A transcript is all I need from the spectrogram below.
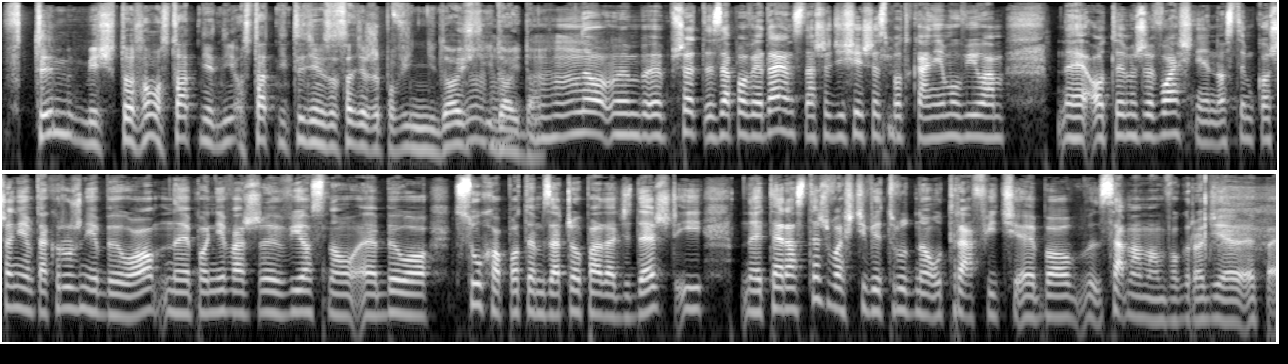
w tym, to są ostatnie dni, ostatni tydzień w zasadzie, że powinni dojść i dojdą. Mhm, No, y, przed, zapowiadając nasze dzisiejsze spotkanie, mówiłam e, o tym, że właśnie no, z tym koszeniem tak różnie było, e, ponieważ e, wiosną e, było sucho, potem zaczął padać deszcz i e, teraz też właściwie trudno utrafić, e, bo sama mam w ogrodzie e,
